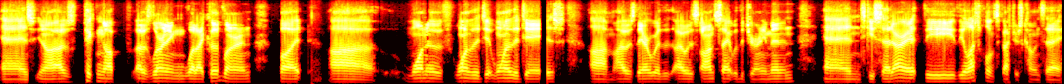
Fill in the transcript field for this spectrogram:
and you know I was picking up, I was learning what I could learn, but uh, one of one of the one of the days um, I was there with I was on site with the journeyman, and he said, "All right, the the electrical inspector's coming today."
